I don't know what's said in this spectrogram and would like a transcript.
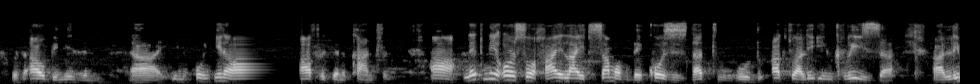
with albinism uh, in in our African country. Uh, let me also highlight some of the causes that would actually increase uh, uh, limited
